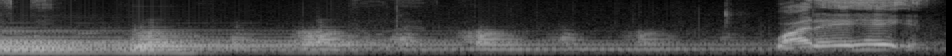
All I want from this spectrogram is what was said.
lefty. Why they hating?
